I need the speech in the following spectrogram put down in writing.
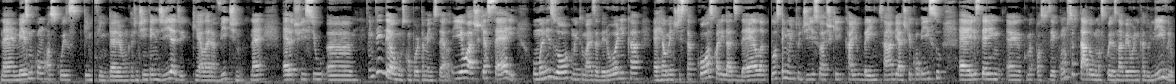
Né? Mesmo com as coisas que, enfim, eram, que a gente entendia de que ela era vítima, né? Era difícil uh, entender alguns comportamentos dela. E eu acho que a série humanizou muito mais a Verônica, é, realmente destacou as qualidades dela. Gostei muito disso, acho que caiu bem, sabe? Acho que com isso, é, eles terem, é, como é eu posso dizer, consertado algumas coisas na Verônica do livro,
